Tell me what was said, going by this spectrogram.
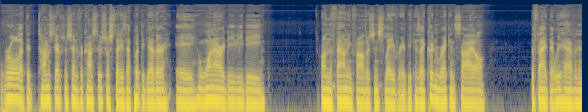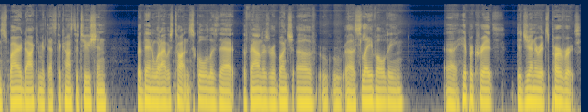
role at the Thomas Jefferson Center for Constitutional Studies, I put together a one-hour DVD on the founding fathers and slavery because I couldn't reconcile the fact that we have an inspired document that's the Constitution, but then what I was taught in school is that the founders were a bunch of uh, slave-holding uh, hypocrites, degenerates, perverts,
